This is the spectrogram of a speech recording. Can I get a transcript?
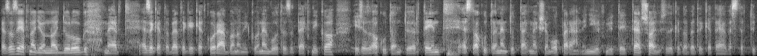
Ez azért nagyon nagy dolog, mert ezeket a betegeket korábban, amikor nem volt ez a technika, és ez akutan történt, ezt akutan nem tudták meg sem operálni nyílt műtéttel, sajnos ezeket a betegeket elvesztettük.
